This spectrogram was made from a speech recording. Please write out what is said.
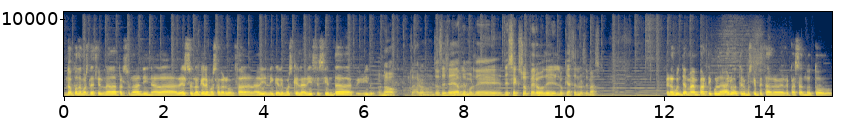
no podemos decir nada personal ni nada de eso, no queremos avergonzar a nadie ni queremos que nadie se sienta vivido. No, claro. Entonces eh, hablemos de, de sexo, pero de lo que hacen los demás. ¿Pero algún tema en particular o tenemos que empezar repasando todo?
